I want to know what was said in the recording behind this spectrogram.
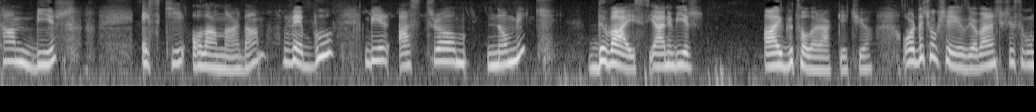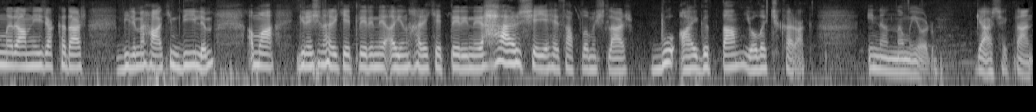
tam bir eski olanlardan ve bu bir astronomik device yani bir aygıt olarak geçiyor. Orada çok şey yazıyor. Ben açıkçası bunları anlayacak kadar bilime hakim değilim. Ama güneşin hareketlerini, ayın hareketlerini, her şeyi hesaplamışlar. Bu aygıttan yola çıkarak inanamıyorum. Gerçekten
